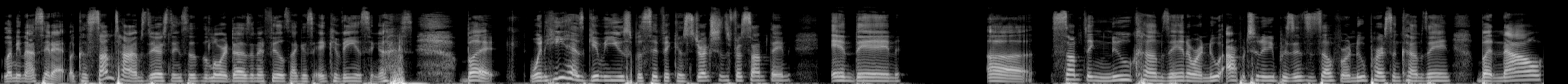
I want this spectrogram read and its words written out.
let me not say that because sometimes there's things that the Lord does and it feels like it's inconveniencing us. But when He has given you specific instructions for something and then uh something new comes in or a new opportunity presents itself or a new person comes in, but now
